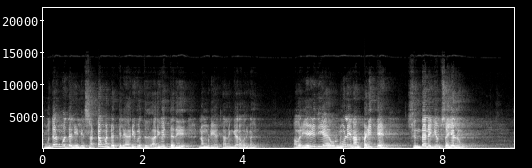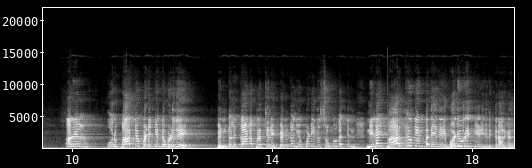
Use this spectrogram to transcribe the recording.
முதல் முதலில் சட்டமன்றத்தில் அறிவது அறிவித்தது நம்முடைய கலைஞர் அவர்கள். அவர் எழுதிய ஒரு நூலை நான் படித்தேன். சிந்தனையும் செயலும். ஒரு பாட்டு படிக்கின்ற பொழுது பெண்களுக்கான பிரச்சனை பெண்கள் எப்படி இந்த சமூகத்தின் நிலை பார்க்கிறது என்பதை இதை வலியுறுத்தி எழுதியிருக்கிறார்கள்.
